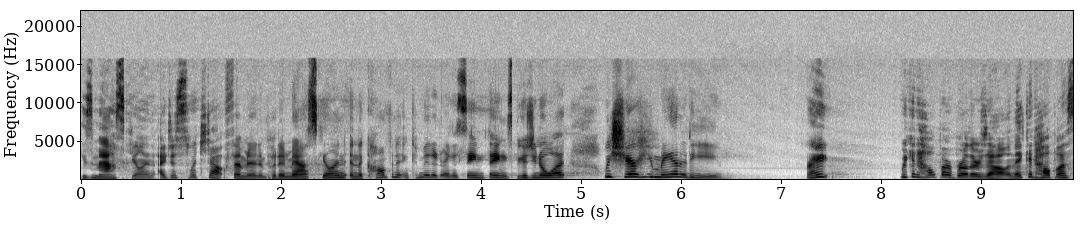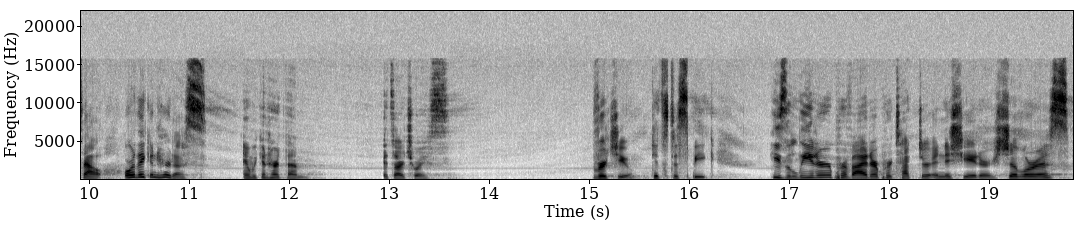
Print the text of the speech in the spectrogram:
He's masculine. I just switched out feminine and put in masculine, and the confident and committed are the same things because you know what? We share humanity, right? We can help our brothers out, and they can help us out, or they can hurt us, and we can hurt them. It's our choice. Virtue gets to speak. He's a leader, provider, protector, initiator, chivalrous,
